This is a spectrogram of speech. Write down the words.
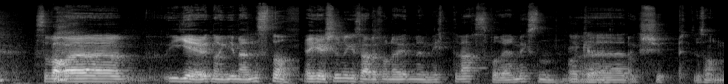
Så bare gi ut noe imens, da. Jeg er ikke noe særlig fornøyd med mitt vers på remixen. Okay. Uh, Jeg kjøpte sånn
